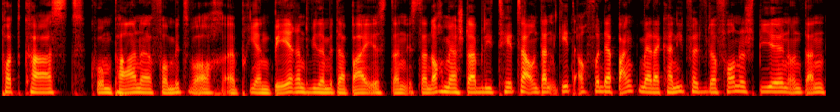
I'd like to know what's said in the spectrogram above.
Podcast-Kumpane vom Mittwoch, äh, Brian Behrendt, wieder mit dabei ist, dann ist da noch mehr Stabilität da und dann geht auch von der Bank mehr. Da kann Niedfeld wieder vorne spielen und dann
